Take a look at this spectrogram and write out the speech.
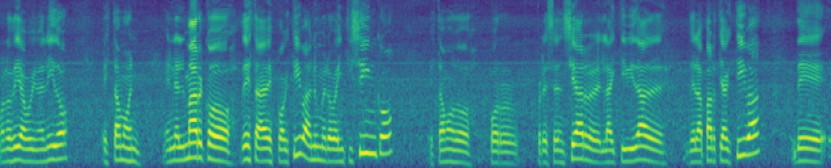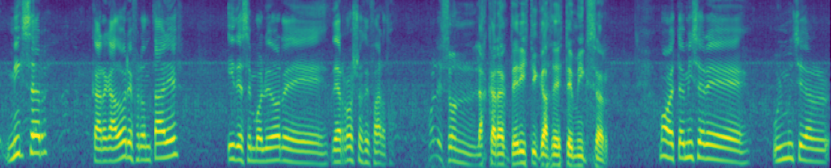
buenos días, bienvenido. Estamos en, en el marco de esta Expo Activa número 25. Estamos por presenciar la actividad de la parte activa de mixer, cargadores frontales y desenvolvedor de, de rollos de fardo. ¿Cuáles son las características de este mixer? Bueno, este mixer es un mixer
